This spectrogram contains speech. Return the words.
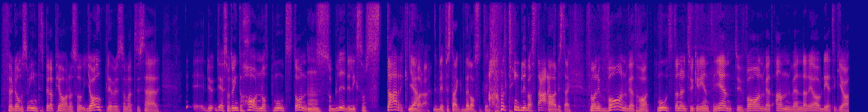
för de som inte spelar piano, så jag upplever det som att du så här du, eftersom att du inte har något motstånd så blir det liksom starkt Ja, bara. det blir för stark velocity. Allting blir bara starkt. Ja, blir starkt. För man är van vid att ha ett motstånd när du trycker i en tangent. Du är van vid att använda dig av det tycker jag.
